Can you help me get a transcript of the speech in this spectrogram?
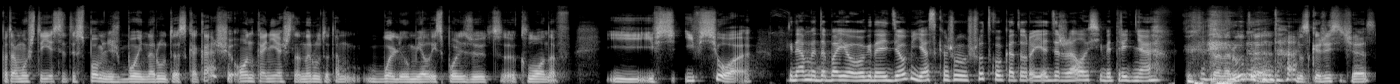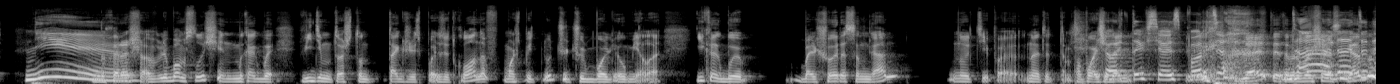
Потому что если ты вспомнишь бой Наруто с Какаши, он, конечно, Наруто там более умело использует э, клонов, и, и, вс- и все. Когда мы до боевок дойдем, я скажу шутку, которую я держала в себе три дня. Про Наруто? Да. Ну скажи сейчас. Не. Ну хорошо, в любом случае мы как бы видим то, что он также использует клонов, может быть, ну чуть-чуть более умело, и как бы большой Рассенган, ну типа, ну это там попозже, Чёрт, да? ты все испортил. Да, это, это про большой да, Рассенган?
